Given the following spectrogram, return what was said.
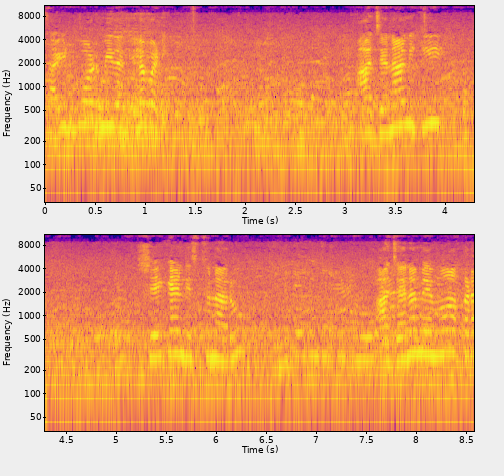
సైడ్ బోర్డు మీద నిలబడి ఆ జనానికి షేక్ హ్యాండ్ ఇస్తున్నారు. ఆ జనమేమో అక్కడ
